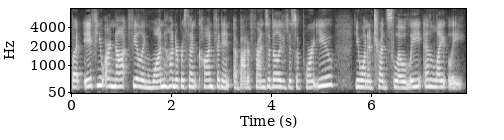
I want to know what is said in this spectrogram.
But if you are not feeling 100% confident about a friend's ability to support you, you want to tread slowly and lightly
